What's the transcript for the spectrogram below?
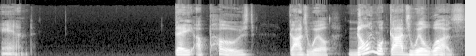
hand. They opposed God's will, knowing what God's will was.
